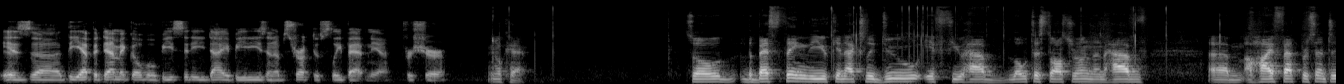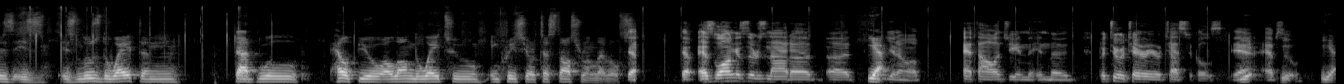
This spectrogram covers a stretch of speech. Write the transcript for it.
is uh, the epidemic of obesity, diabetes, and obstructive sleep apnea for sure. Okay. So the best thing that you can actually do if you have low testosterone and have um, a high fat percentage is is lose the weight, and that will help you along the way to increase your testosterone levels. Yeah, as long as there's not a, a yeah. you know a pathology in the in the pituitary or testicles. Yeah, yeah. absolutely. Yeah.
